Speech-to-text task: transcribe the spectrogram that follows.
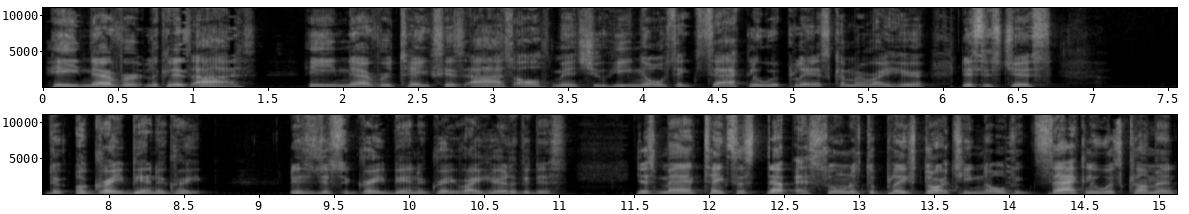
He never look at his eyes. He never takes his eyes off Minshew. He knows exactly what play is coming right here. This is just the, a great being a great. This is just a great being a great right here. Look at this. This man takes a step as soon as the play starts. He knows exactly what's coming,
